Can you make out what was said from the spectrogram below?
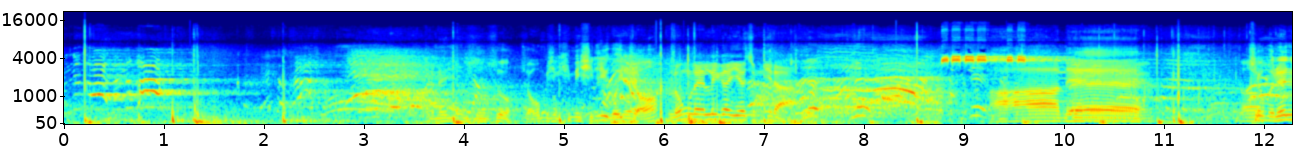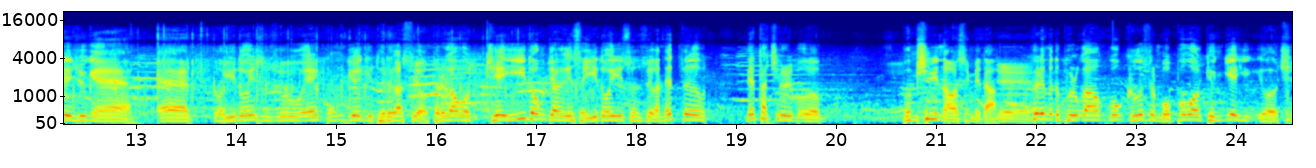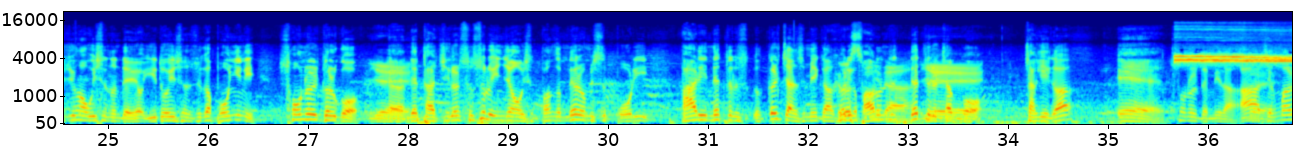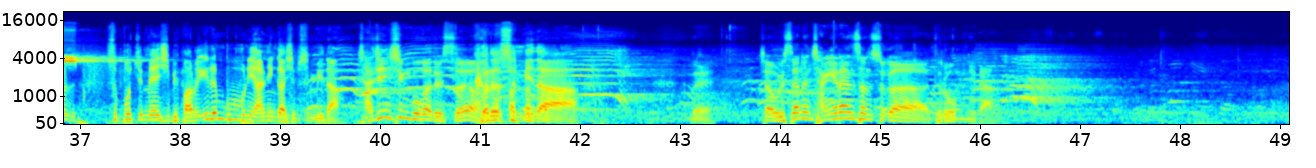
전혜진 선수 조금씩 힘이 실리고 있죠. 예, 롱 랠리가 이어집니다. 아, 네. 네네네. 어, 지금 랠리 중에 에, 그 이도희 선수의 공격이 들어갔어요. 들어가고 제2 동작에서 이도희 선수가 네트 네타치를 어, 범실이 나왔습니다. 예. 그럼에도 불구하고 그것을 못 보고 경기에 어, 치중하고 있었는데요. 이도희 선수가 본인이 손을 들고 예. 어, 네타치를 스스로 인정하고 있습니다. 방금 내려오면서 볼이 발이 네트를 끌지 않습니까? 그러니까 바로 그렇습니다. 네- 네트를 예. 잡고 자기가 예, 손을 듭니다. 아 네. 정말 스포츠맨십이 바로 이런 부분이 아닌가 싶습니다. 자진 신고가 됐어요. 그렇습니다. 네. 자 울산은 장혜란 선수가 들어옵니다.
